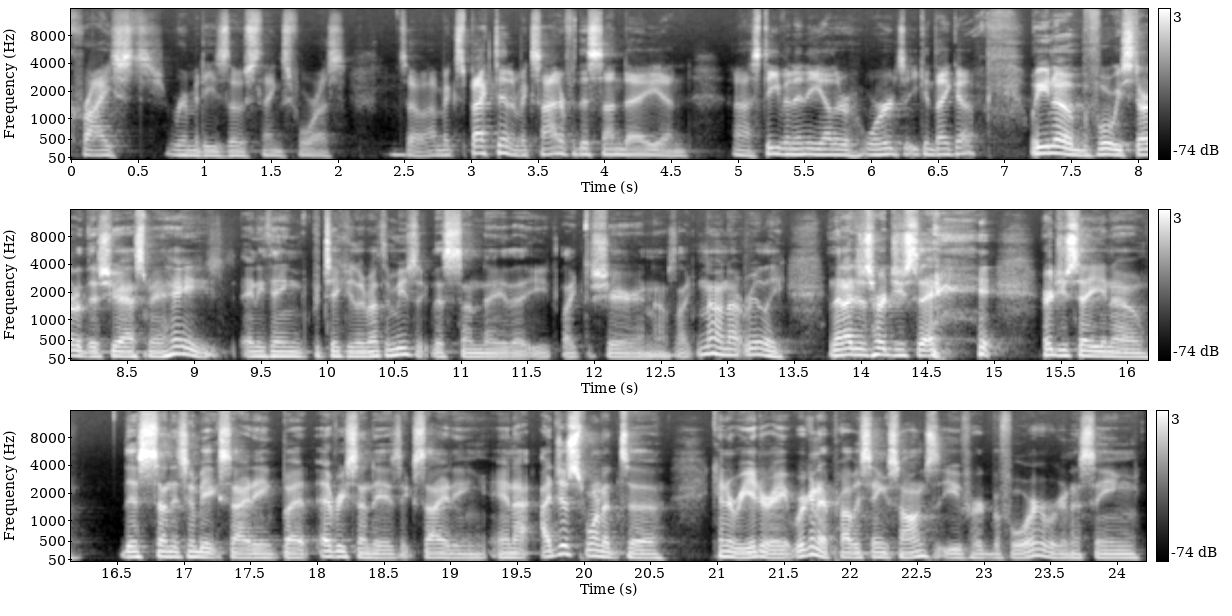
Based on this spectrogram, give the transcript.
Christ remedies those things for us. So I'm expectant. I'm excited for this Sunday. And uh, Stephen, any other words that you can think of? Well, you know, before we started this, you asked me, "Hey, anything particular about the music this Sunday that you'd like to share?" And I was like, "No, not really." And then I just heard you say, heard you say, you know, this Sunday's going to be exciting, but every Sunday is exciting. And I, I just wanted to kind of reiterate: we're going to probably sing songs that you've heard before. We're going to sing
